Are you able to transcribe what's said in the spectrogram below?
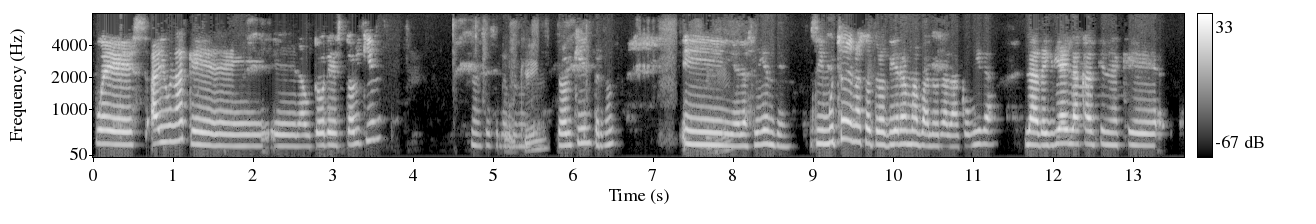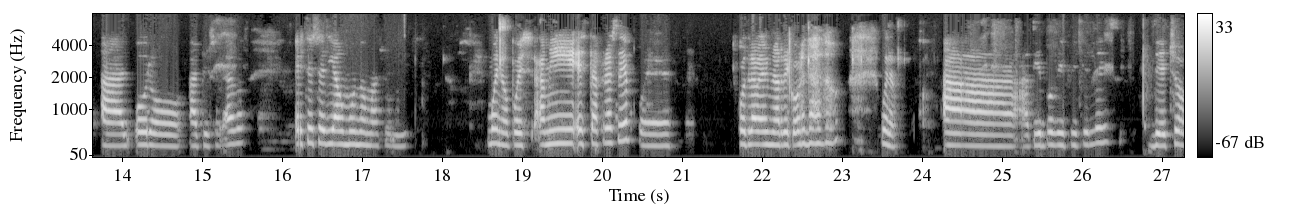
Pues hay una que el autor es Tolkien. No sé si lo Tolkien. Tolkien, perdón. Y la siguiente. Si muchos de nosotros dieran más valor a la comida, la alegría y las canciones que al oro atesorado, este sería un mundo más feliz. Bueno, pues a mí esta frase, pues otra vez me ha recordado, bueno, a, tiempos difíciles. De hecho,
